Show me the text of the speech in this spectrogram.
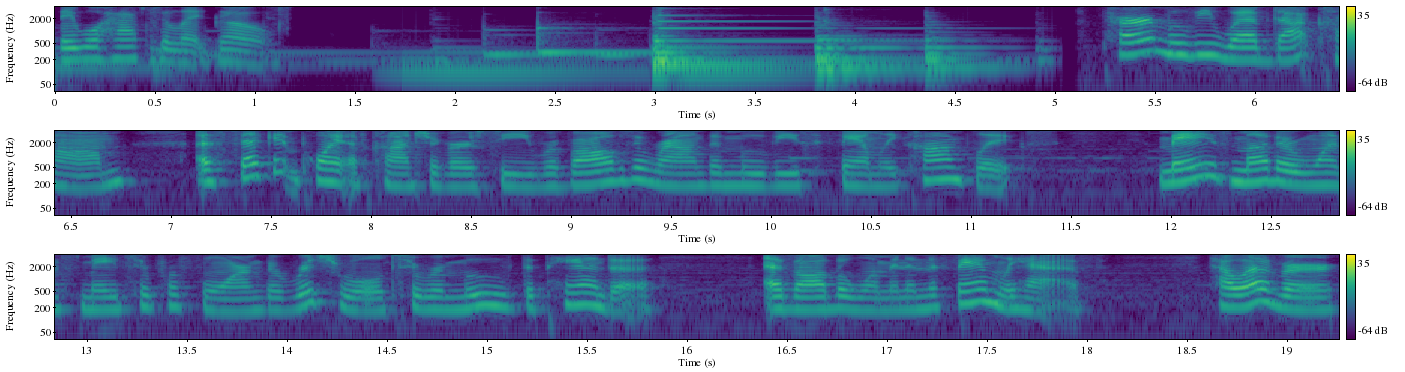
they will have to let go. Per MovieWeb.com, a second point of controversy revolves around the movie's family conflicts. May's mother wants May to perform the ritual to remove the panda, as all the women in the family have. However,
